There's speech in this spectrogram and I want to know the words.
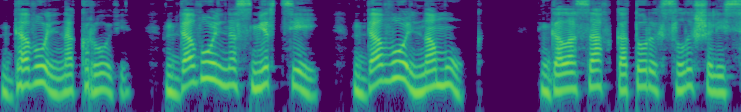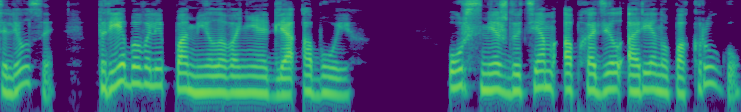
Довольно крови, довольно смертей, довольно мук. Голоса, в которых слышались слезы, требовали помилования для обоих. Урс между тем обходил арену по кругу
